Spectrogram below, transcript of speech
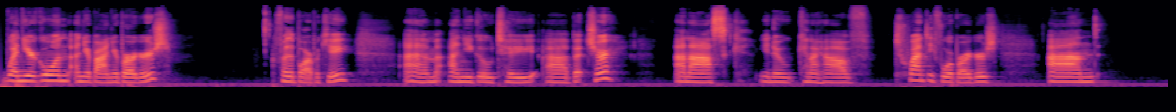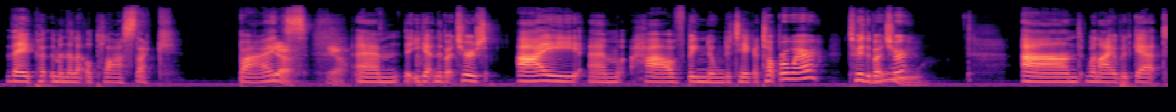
when you're going and you're buying your burgers for the barbecue, um, and you go to a butcher and ask, you know, can I have 24 burgers? And they put them in the little plastic bags Yeah. yeah. um, that you get in the butchers. I um, have been known to take a Tupperware to the butcher. Ooh. And when I would get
